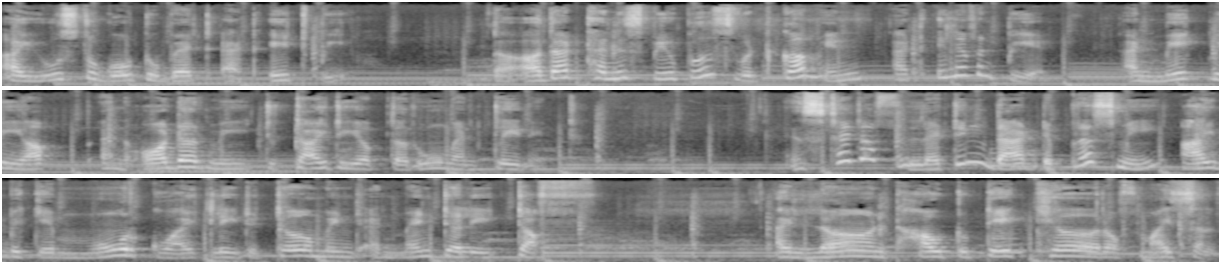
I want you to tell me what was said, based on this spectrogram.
I used to go to bed at 8 pm. The other tennis pupils would come in at 11 pm and make me up and order me to tidy up the room and clean it. Instead of letting that depress me, I became more quietly determined and mentally tough. I learned how to take care of myself.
